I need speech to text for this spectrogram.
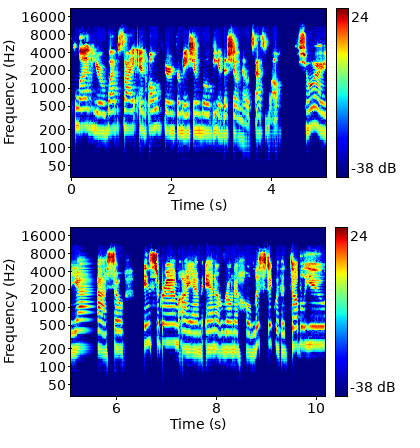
plug your website, and all of your information will be in the show notes as well. Sure. Yeah. So, Instagram, I am Anna Wrona Holistic with a W.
